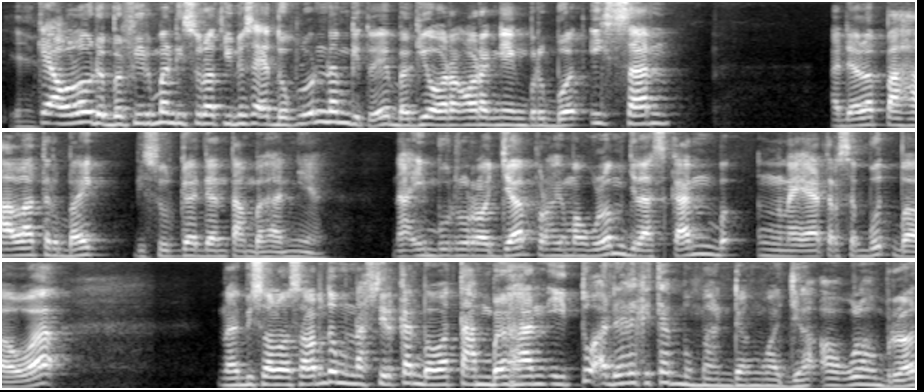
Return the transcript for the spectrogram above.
Iya. kayak Allah udah berfirman di surat Yunus ayat 26 gitu ya bagi orang-orang yang berbuat ihsan adalah pahala terbaik di surga dan tambahannya. Nah Ibnu Rajab rahimahullah menjelaskan mengenai ayat tersebut bahwa Nabi SAW tuh menafsirkan bahwa tambahan itu adalah kita memandang wajah Allah bro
